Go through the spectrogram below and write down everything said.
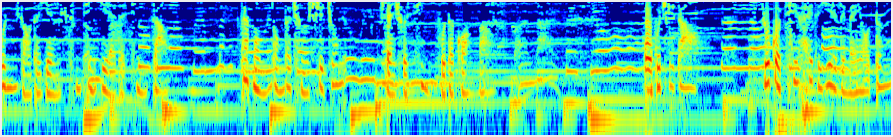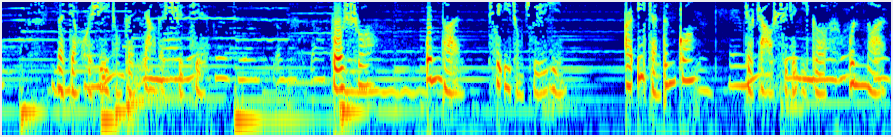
温柔的延伸进夜的心脏，在朦胧的城市中闪烁幸福的光芒。我不知道，如果漆黑的夜里没有灯，那将会是一种怎样的世界？佛说，温暖是一种指引，而一盏灯光就照示着一个温暖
